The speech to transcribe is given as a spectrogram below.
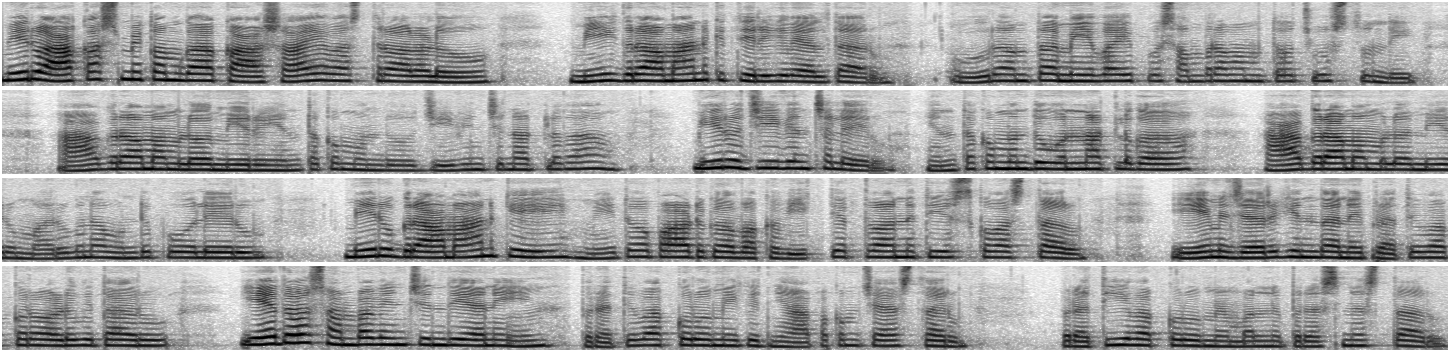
మీరు ఆకస్మికంగా కాషాయ వస్త్రాలలో మీ గ్రామానికి తిరిగి వెళ్తారు. ఊరంతా మీ వైపు సంభ్రమంతో చూస్తుంది. ఆ గ్రామంలో మీరు ఇంతకుముందు జీవించినట్లుగా? మీరు జీవించలేరు. ఇంతకుముందు ఉన్నట్లుగా? ఆ గ్రామంలో మీరు మరుగున ఉండిపోలేరు. మీరు గ్రామానికి మీతో పాటుగా ఒక వ్యక్తిత్వాన్ని తీసుకువస్తారు. ఏమి జరిగిందని ప్రతి ఒక్కరూ అడుగుతారు. ఏదో సంభవించింది అని ప్రతి ఒక్కరూ మీకు జ్ఞాపకం చేస్తారు. ప్రతి ఒక్కరూ మిమ్మల్ని ప్రశ్నిస్తారు.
